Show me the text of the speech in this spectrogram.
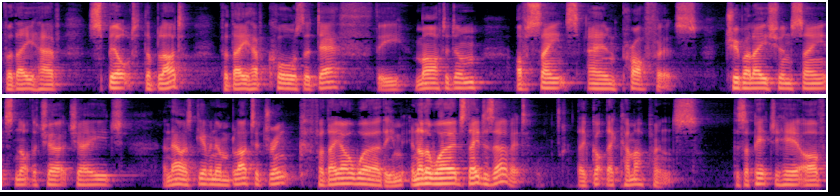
for they have spilt the blood, for they have caused the death, the martyrdom of saints and prophets, tribulation saints, not the church age, and thou hast given them blood to drink, for they are worthy. In other words, they deserve it. They've got their comeuppance. There's a picture here of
